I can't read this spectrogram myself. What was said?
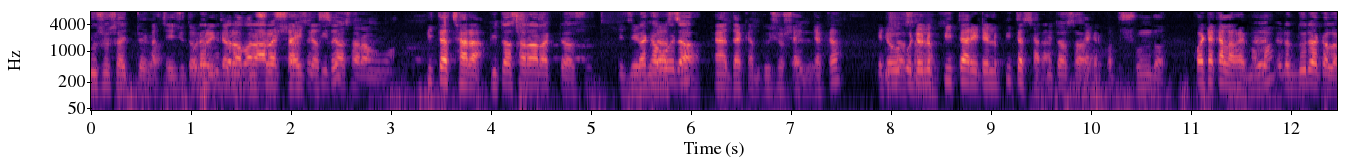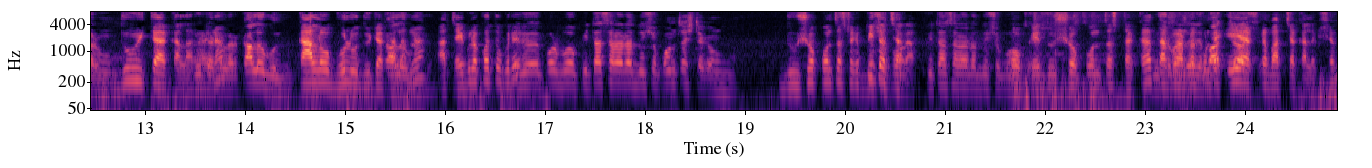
দুশো ষাট টাকা। আচ্ছা এই ভিতরে আবার আরেকটা আছে পিতা ছাড়া মামা পিতা ছাড়া? পিতা ছাড়া আর একটা আছে দেখাবো এটা? হ্যাঁ দেখেন দুশো ষাট এই যে। টাকা। এটা ওটা হলো পিতার এটা হলো পিতা ছাড়া। পিতা ছাড়া। দেখেন কত সুন্দর। কয়টা কালার হয় মামা? এটা দুইটা কালার মামা। দুইটা কালার দুইটা কালার কালো ব্লু কালো ব্লু দুইটা কালো কালার না? আচ্ছা এগুলো কত করে? পড়ব পিতা ছাড়াটা দুশো পঞ্চাশ টাকা মামা। দুশো পঞ্চাশ টাকা পিতা ছাড়া? পিতা ছাড়াটা দুশো ওকে টাকা। তারপর আমরা কোনটা? এই বাচ্চা একটা বাচ্চা কালেকশন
